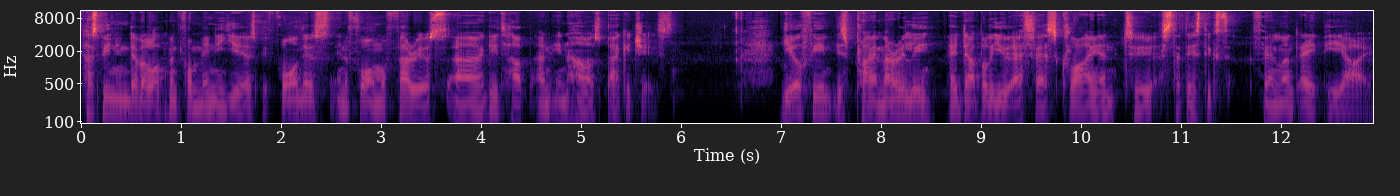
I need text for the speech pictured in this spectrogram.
has been in development for many years before this in the form of various uh, GitHub and in-house packages. GeoFi is primarily a WFS client to Statistics Finland API.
